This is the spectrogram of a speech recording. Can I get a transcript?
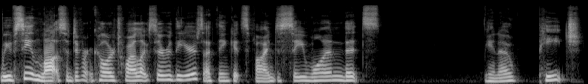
we've seen lots of different color Twi'leks over the years. I think it's fine to see one that's, you know, peach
